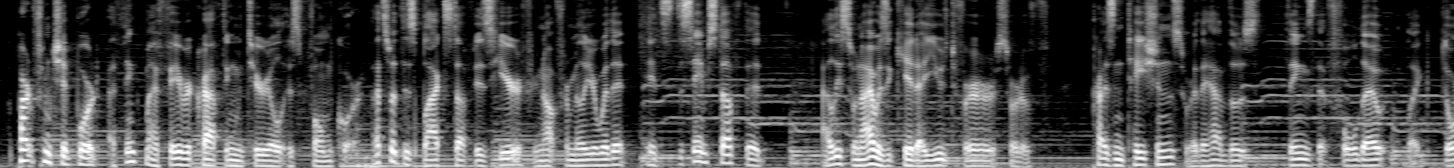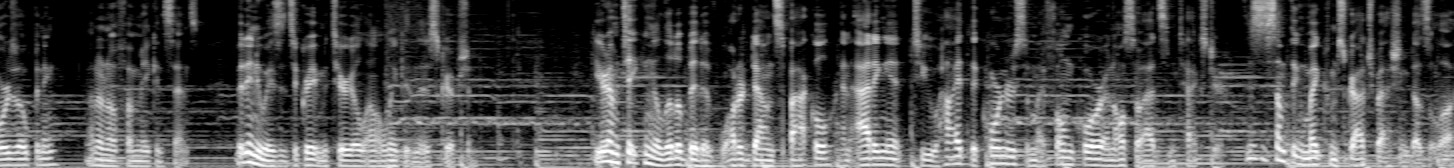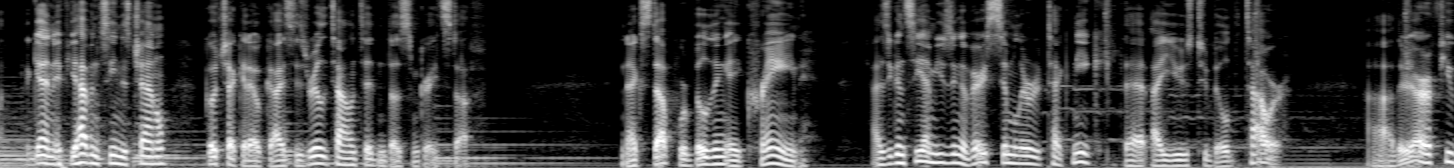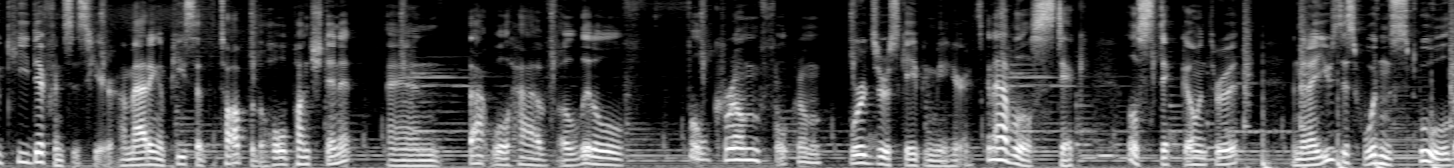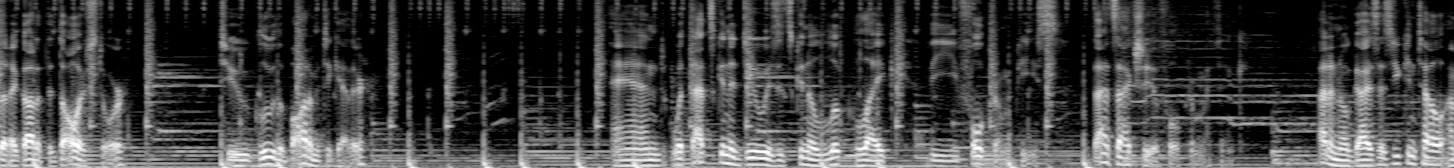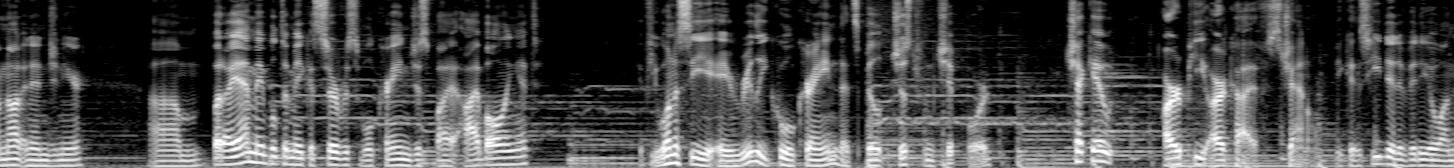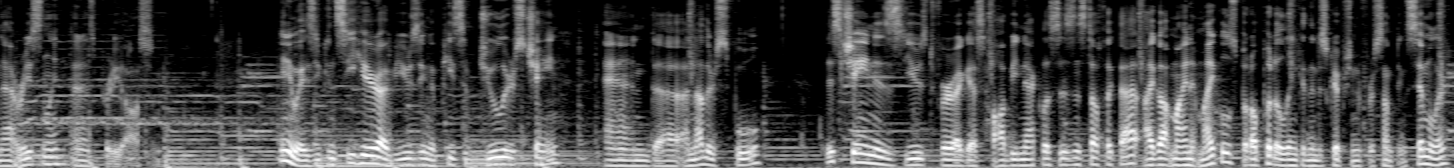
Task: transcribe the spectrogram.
Apart from chipboard, I think my favorite crafting material is foam core. That's what this black stuff is here if you're not familiar with it. It's the same stuff that, at least when I was a kid, I used for sort of presentations where they have those things that fold out like doors opening. I don't know if I'm making sense. But anyways, it's a great material and I'll link it in the description. Here I'm taking a little bit of watered down spackle and adding it to hide the corners of my foam core and also add some texture. This is something Mike from Scratch Bashing does a lot. Again, if you haven't seen his channel, go check it out guys. He's really talented and does some great stuff. Next up, we're building a crane. As you can see, I'm using a very similar technique that I used to build the tower. Uh, there are a few key differences here. I'm adding a piece at the top with a hole punched in it, and that will have a little fulcrum, fulcrum, words are escaping me here. It's gonna have a little stick, a little stick going through it. And then I use this wooden spool that I got at the dollar store to glue the bottom together. And what that's gonna do is it's gonna look like the fulcrum piece. That's actually a fulcrum, I think. I don't know guys, as you can tell, I'm not an engineer. Um, but I am able to make a serviceable crane just by eyeballing it if you want to see a really cool crane that's built just from chipboard, check out RP Archives channel because he did a video on that recently and it's pretty awesome. Anyways, you can see here I'm using a piece of jeweler's chain and uh, another spool. This chain is used for, I guess, hobby necklaces and stuff like that. I got mine at Michael's, but I'll put a link in the description for something similar.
